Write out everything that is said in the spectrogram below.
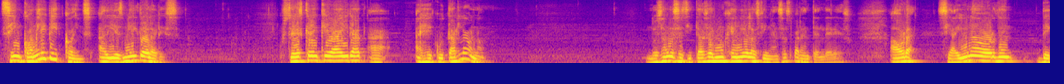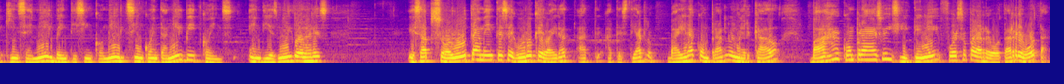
5 mil bitcoins a 10 mil dólares. ¿Ustedes creen que va a ir a, ejecutarla o no? No se necesita ser un genio de las finanzas para entender eso. Ahora, si hay una orden de 15 mil, 25 mil, 50 mil bitcoins en 10 mil dólares, es absolutamente seguro que va a ir a, testearlo, va a ir a comprarlo. El mercado baja, compra eso y si tiene fuerza para rebotar, rebota.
